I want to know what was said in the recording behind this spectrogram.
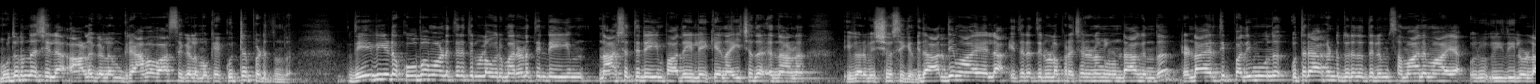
മുതിർന്ന ചില ആളുകളും ഗ്രാമവാസികളും ഒക്കെ കുറ്റപ്പെടുത്തുന്നത്. ദേവിയുടെ കോപമാണ് ഇത്തരത്തിലുള്ള ഒരു മരണത്തിന്റെയും നാശത്തിന്റെയും പാതയിലേക്ക് നയിച്ചത് എന്നാണ് ഇവർ വിശ്വസിക്കുന്നത്. ഇതാദ്യമായല്ല ഇത്തരത്തിലുള്ള പ്രചരണങ്ങൾ ഉണ്ടാകുന്നത്. രണ്ടായിരത്തി പതിമൂന്ന് ഉത്തരാഖണ്ഡ് ദുരന്തത്തിലും സമാനമായ ഒരു രീതിയിലുള്ള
